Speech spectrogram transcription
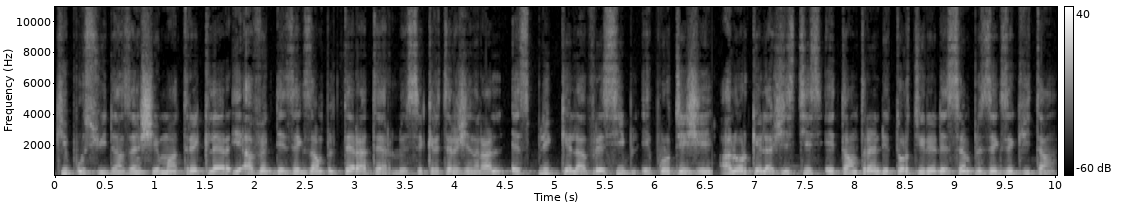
qui poursuit dans un schéma très clair et avec des exemples terre à terre. Le secrétaire général explique que la vraie cible est protégée alors que la justice est en train de torturer des simples exécutants.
